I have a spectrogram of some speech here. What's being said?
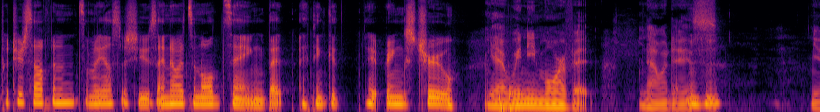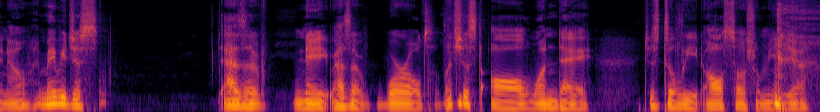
Put yourself in somebody else's shoes. I know it's an old saying, but I think it, it rings true. Yeah, we need more of it nowadays. Mm-hmm. You know, And maybe just as a as a world, let's just all one day just delete all social media.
